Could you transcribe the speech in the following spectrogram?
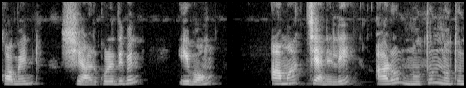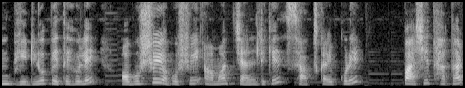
কমেন্ট, শেয়ার করে দেবেন এবং আমার চ্যানেলে আরও নতুন নতুন ভিডিও পেতে হলে অবশ্যই অবশ্যই আমার চ্যানেলটিকে সাবস্ক্রাইব করে পাশে থাকার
